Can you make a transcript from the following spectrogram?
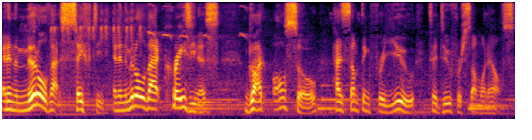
And in the middle of that safety and in the middle of that craziness, God also has something for you to do for someone else.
